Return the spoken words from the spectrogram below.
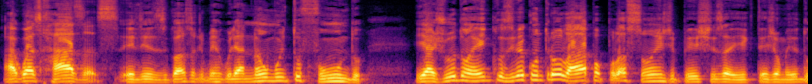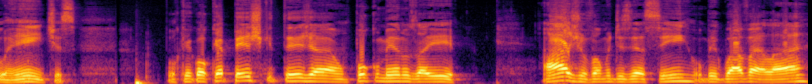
águas rasas. Eles gostam de mergulhar não muito fundo e ajudam aí, inclusive, a controlar populações de peixes aí que estejam meio doentes, porque qualquer peixe que esteja um pouco menos aí ágil, vamos dizer assim, o biguá vai lá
